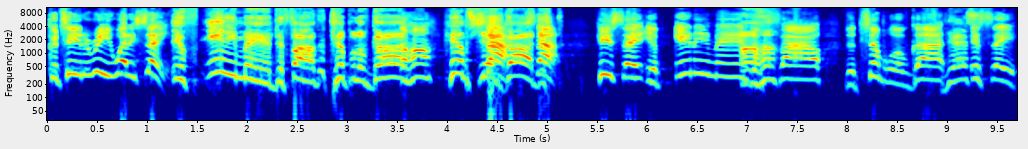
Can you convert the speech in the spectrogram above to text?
Continue to read what he say. If any man defile the temple of God, Uh-huh. him shall Stop, God. stop. He say, if any man Uh-huh. defile the temple of God, Yes. it say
